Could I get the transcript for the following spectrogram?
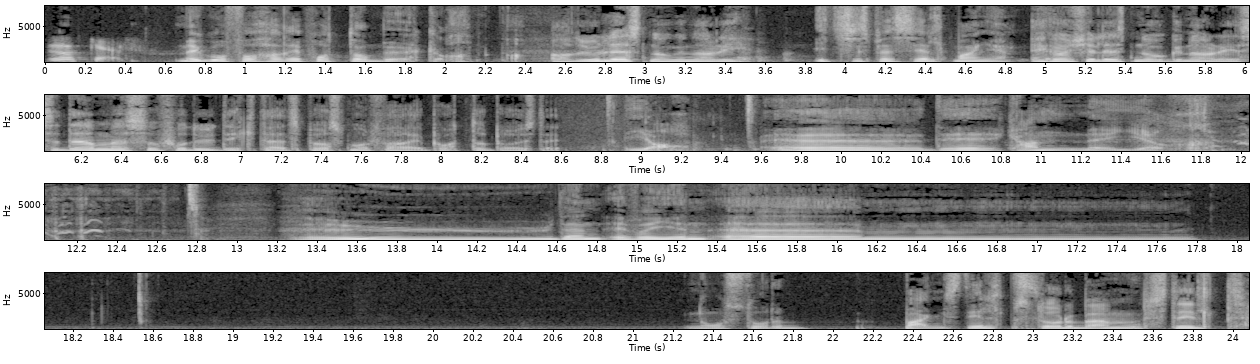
Bøker. Vi går for Harry Potter-bøker. Har du lest noen av de? Ikke spesielt mange. Jeg har ikke lest noen av de, så dermed så får du dikta et spørsmål for Harry Potter, Brøystein. Ja, eh, det kan vi gjøre. Uh, den evrien vrien. Eh, nå står det bangstilt. Står det bang stilt?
